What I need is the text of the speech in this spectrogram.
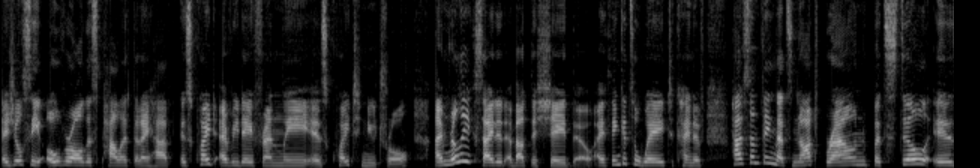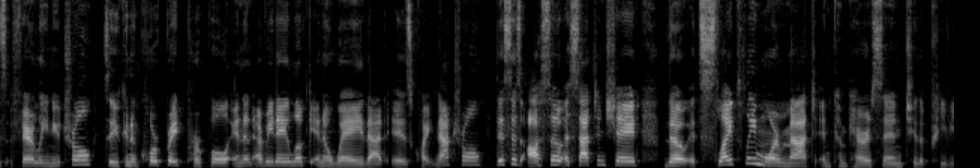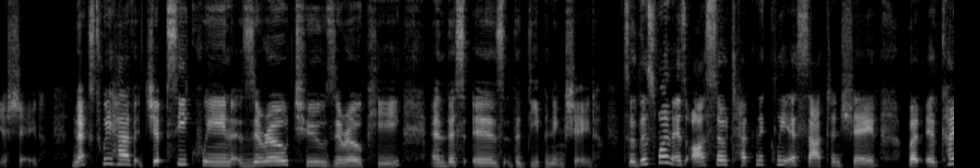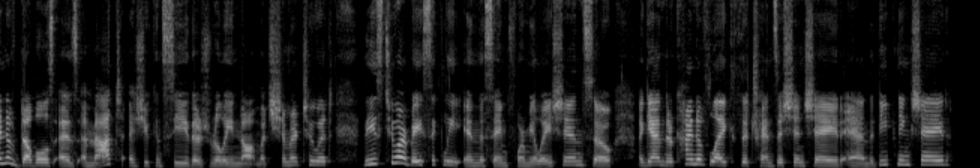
As you'll see, overall this palette that I have is quite everyday friendly, is quite neutral. I'm really excited about this shade though. I think it's a way to kind of have something that's not brown, but still is fairly neutral. So you can incorporate purple in an everyday look in a way that is quite natural. This is also a satin shade, though it's slightly more matte in comparison to the previous shade. Next we have Gypsy Queen 020P and this is the deepening shade. So this one is also technically a satin shade, but it kind of doubles as a matte. As you can see, there's really not much shimmer to it. These two are basically in the same formulation. So again, they're kind of like the transition shade and the deepening shade,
